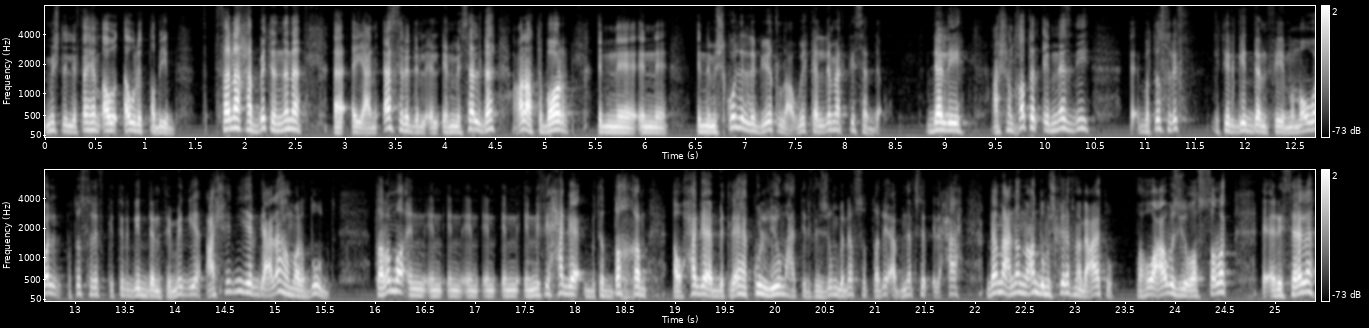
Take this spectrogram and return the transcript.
مش للي فاهم أو أو للطبيب. فأنا حبيت إن أنا آه، يعني أسرد ال- ال- المثال ده على اعتبار إن إن إن مش كل اللي بيطلع ويكلمك تصدقه. ده ليه؟ عشان خاطر الناس دي بتصرف كتير جدا في ممول بتصرف كتير جدا في ميديا عشان يرجع لها مردود. طالما ان ان ان ان ان, إن, في حاجة بتتضخم أو حاجة بتلاقيها كل يوم على التلفزيون بنفس الطريقة بنفس الإلحاح ده معناه إنه عنده مشكلة في مبيعاته. فهو عاوز يوصلك رسالة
